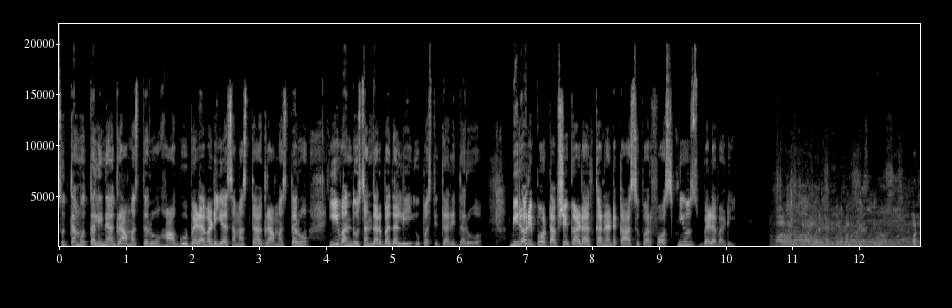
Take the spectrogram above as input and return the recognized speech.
ಸುತ್ತಮುತ್ತಲಿನ ಗ್ರಾಮಸ್ಥರು ಹಾಗೂ ಬೆಳವಡಿಯ ಸಮಸ್ತ ಗ್ರಾಮಸ್ಥರು ಈ ಒಂದು ಸಂದರ್ಭದಲ್ಲಿ ಉಪಸ್ಥಿತರಿದ್ದರು. ಬ್ಯೂರೋ ರಿಪೋರ್ಟ್ ಅಡದ್, Karnataka super fast news, Belawadi ಭಾಳ ವರ್ಷದಿಂದ ಮರಿ ಮಾಡ್ಕೊಂಡು ಬಂದಿದ್ದೀವಿ ಬಟ್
